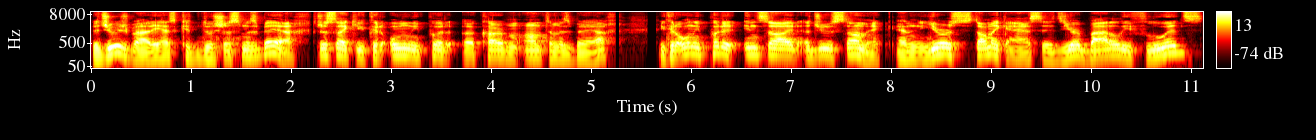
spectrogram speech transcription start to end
The Jewish body has kedushas mizbeach. Just like you could only put a korban onto mizbeach, you could only put it inside a Jew's stomach, and your stomach acids, your bodily fluids,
